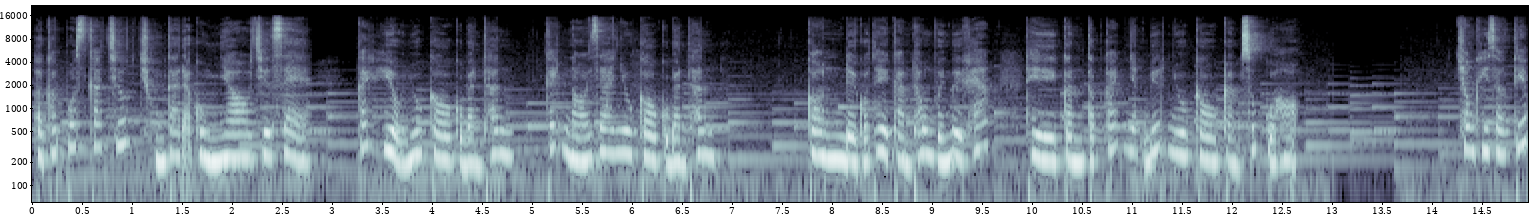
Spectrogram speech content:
Ở các postcard trước, chúng ta đã cùng nhau chia sẻ cách hiểu nhu cầu của bản thân, cách nói ra nhu cầu của bản thân còn để có thể cảm thông với người khác thì cần tập cách nhận biết nhu cầu, cảm xúc của họ. Trong khi giao tiếp,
